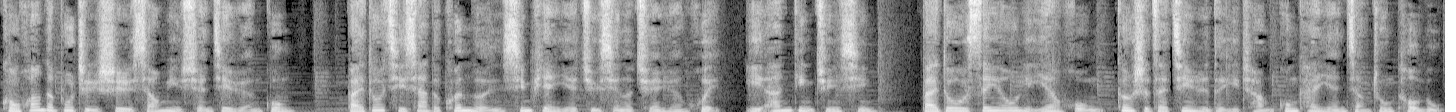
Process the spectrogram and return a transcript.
恐慌的不只是小米玄界员工，百度旗下的昆仑芯片也举行了全员会，以安定军心。百度 CEO 李彦宏更是在近日的一场公开演讲中透露，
